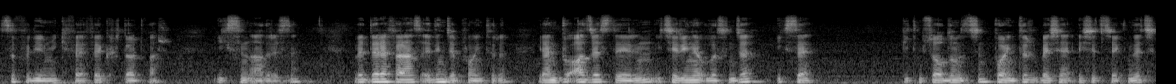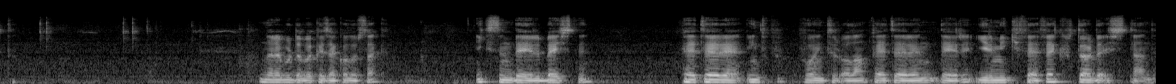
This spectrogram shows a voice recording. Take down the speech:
022ff44 var. x'in adresi ve dereferans edince pointer'ı yani bu adres değerinin içeriğine ulaşınca x'e gitmiş olduğumuz için pointer 5'e eşit şeklinde çıktı. Bunlara burada bakacak olursak x'in değeri 5'ti. PTR int pointer olan PTR'nin değeri 22FF44'e eşitlendi.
